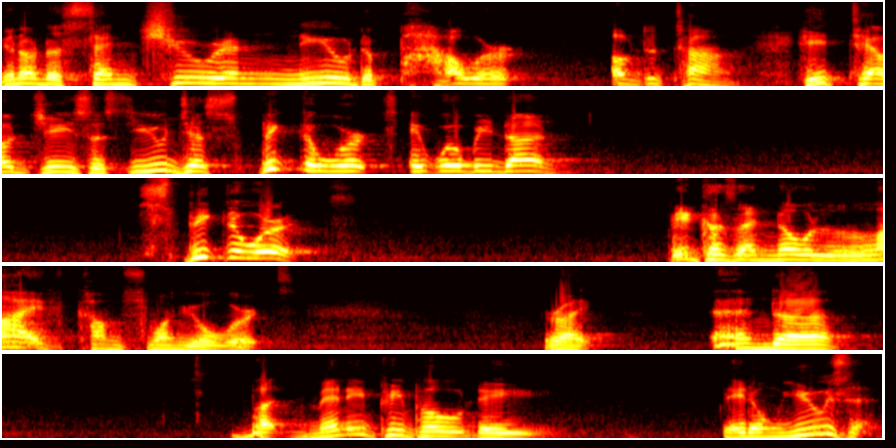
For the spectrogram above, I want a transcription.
You know, the centurion knew the power of the tongue. He told Jesus, You just speak the words, it will be done. Speak the words. Because I know life comes from your words. Right. And, uh, but many people, they, they don't use it.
